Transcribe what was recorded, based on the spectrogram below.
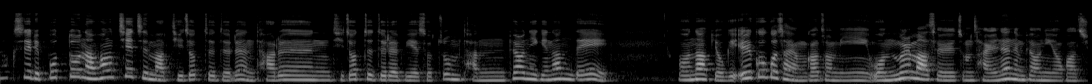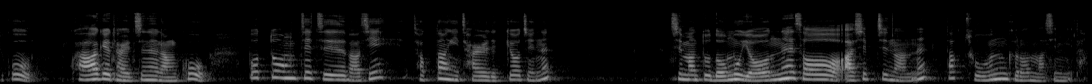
확실히 뽀또나 황치즈 맛 디저트들은 다른 디저트들에 비해서 좀 단 편이긴 한데 워낙 여기 1994 연가점이 원물 맛을 좀 잘 내는 편이어가지고 과하게 달지는 않고 뽀똥 치즈 맛이 적당히 잘 느껴지는 하지만 또 너무 연해서 아쉽진 않은 딱 좋은 그런 맛입니다.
